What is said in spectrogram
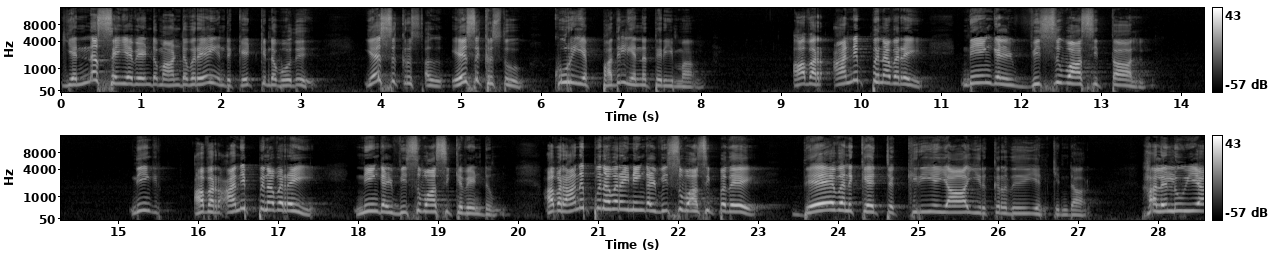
என்ன செய்ய வேண்டும் ஆண்டவரே என்று கேட்கின்ற போது இயேசு கிறிஸ்து இயேசு கிறிஸ்து கூறிய பதில் என்ன தெரியுமா? அவர் அனுப்பினவரை நீங்கள் விசுவாசித்தால் நீங்கள் அவர் அனுப்பினவரை நீங்கள் விசுவாசிக்க வேண்டும். அவர் அனுப்பினவரை நீங்கள் விசுவாசிப்பதே தேவனுக்கேற்ற கிரியையாய் இருக்கிறது என்கின்றார். ஹலலூயா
